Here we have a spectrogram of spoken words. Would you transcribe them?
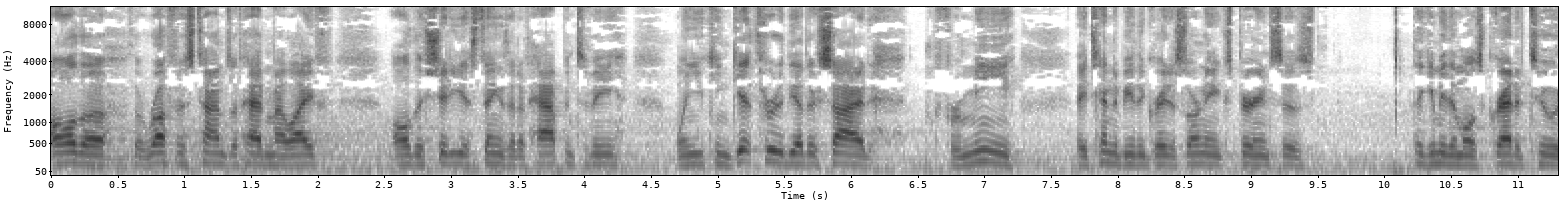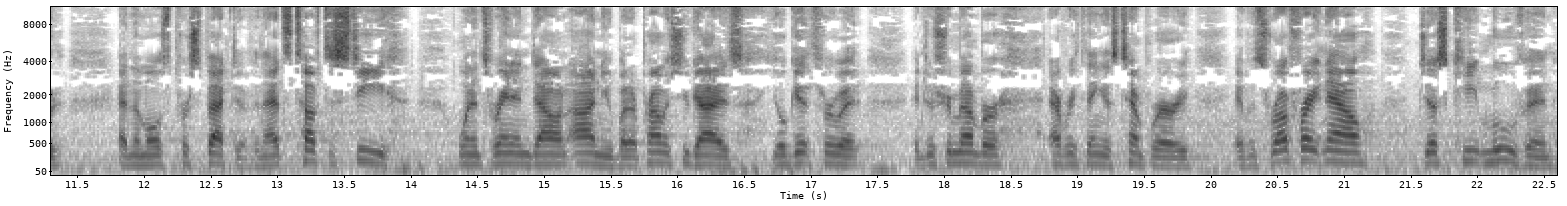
all the, the roughest times I've had in my life, all the shittiest things that have happened to me, when you can get through to the other side, for me, they tend to be the greatest learning experiences they give me the most gratitude and the most perspective. And that's tough to see when it's raining down on you, but I promise you guys, you'll get through it. And just remember, everything is temporary. If it's rough right now, just keep moving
